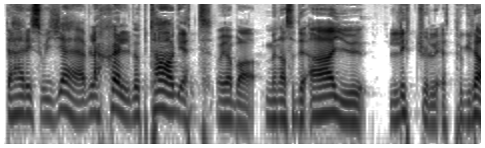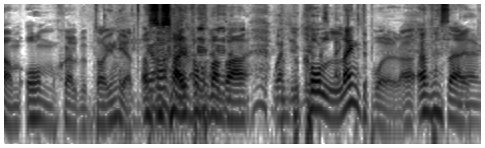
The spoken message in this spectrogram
det här är så jävla självupptaget. Och jag bara, men alltså det är ju literally ett program om självupptagenhet. Alltså Ja. så man bara, kolla inte på det då. Men så här.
